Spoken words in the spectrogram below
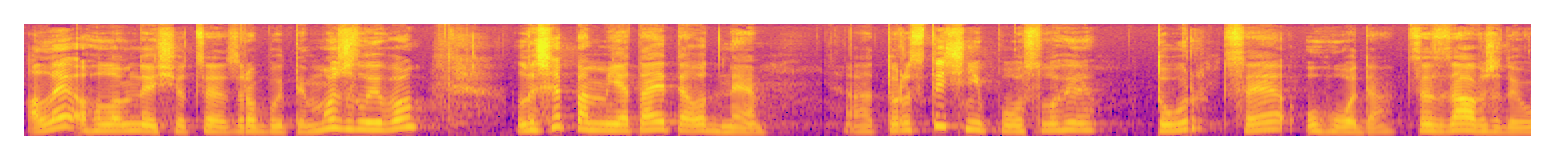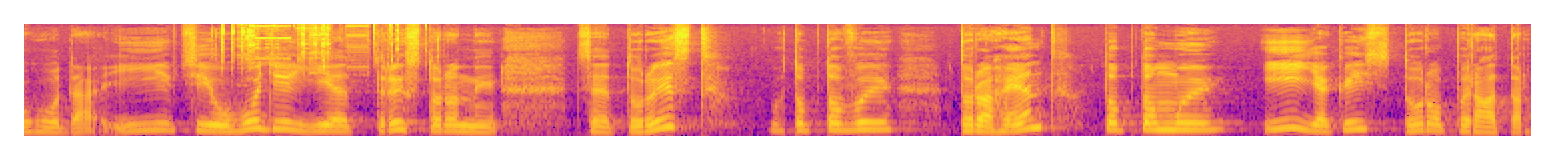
Але головне, що це зробити можливо, лише пам'ятайте одне: туристичні послуги, тур це угода, це завжди угода. І в цій угоді є три сторони: це турист, тобто ви, турагент, тобто ми, і якийсь туроператор.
